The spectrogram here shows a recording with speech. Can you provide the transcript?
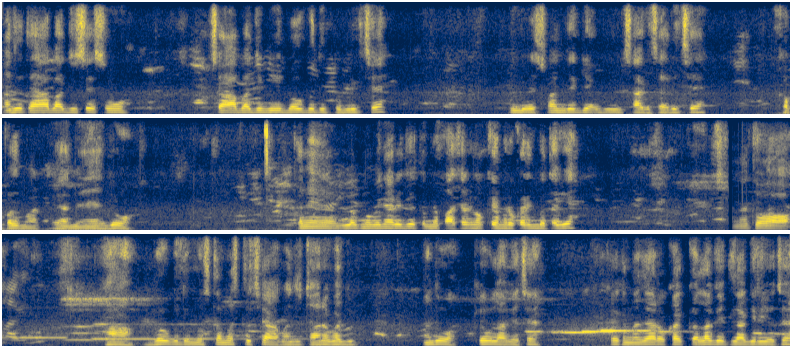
હજુ તો આ બાજુ છે શું? છે આ બાજુ બી બહુ બધી પબ્લિક છે. બેસવાની જગ્યા બી સારી સારી છે કપલ માટે અને જો તમે બ્લોગમાં બન્યા રહેજો, તમને પાછળનો કેમેરો કરીને બતાવીએ. અને તો, હા, બહુ બધું મસ્ત મસ્ત છે આ બાજુ, ચારે બાજુ. જો, કેવું લાગે છે? કંઈક નજારો કંઈક અલગ જ લાગી રહ્યો છે.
